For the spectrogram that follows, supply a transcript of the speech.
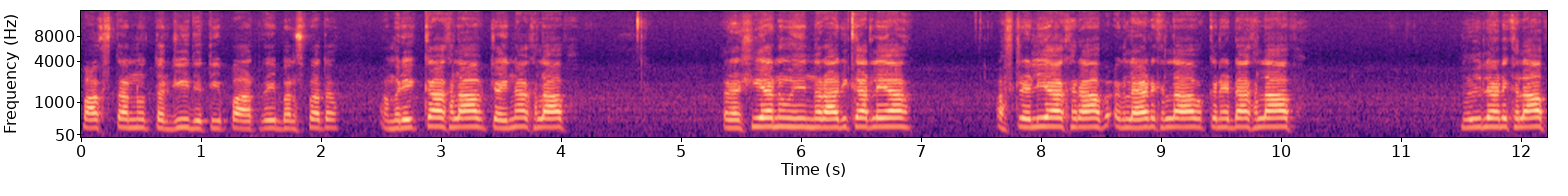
ਪਾਕਿਸਤਾਨ ਨੂੰ ਤਰਜੀਹ ਦਿੱਤੀ ਭਾਰਤ ਦੀ ਬਨਸਪਤ। ਅਮਰੀਕਾ ਖਿਲਾਫ, ਚਾਈਨਾ ਖਿਲਾਫ ਰਸ਼ੀਆ ਨੂੰ ਵੀ ਨਾਰਾਜ਼ ਕਰ ਲਿਆ। ਆਸਟ੍ਰੇਲੀਆ ਖਿਲਾਫ, ਇੰਗਲੈਂਡ ਖਿਲਾਫ, ਕੈਨੇਡਾ ਖਿਲਾਫ, ਨਿਊਜ਼ੀਲੈਂਡ ਖਿਲਾਫ,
